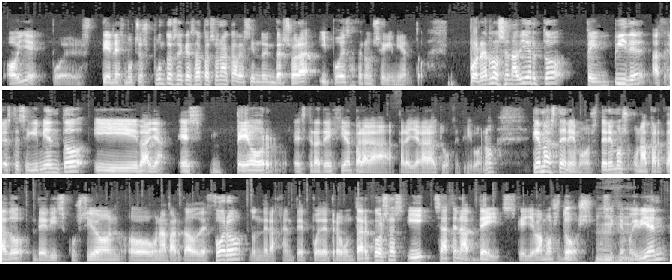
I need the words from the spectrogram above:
oye, pues tienes muchos puntos de que esa persona acabe siendo inversora y puedes hacer un seguimiento. Ponerlos en abierto te impide hacer este seguimiento y vaya, es peor estrategia para, llegar a tu objetivo, ¿no? ¿Qué más tenemos? Tenemos un apartado de discusión o un apartado de foro donde la gente puede preguntar cosas y se hacen updates, que llevamos dos, así que muy bien.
